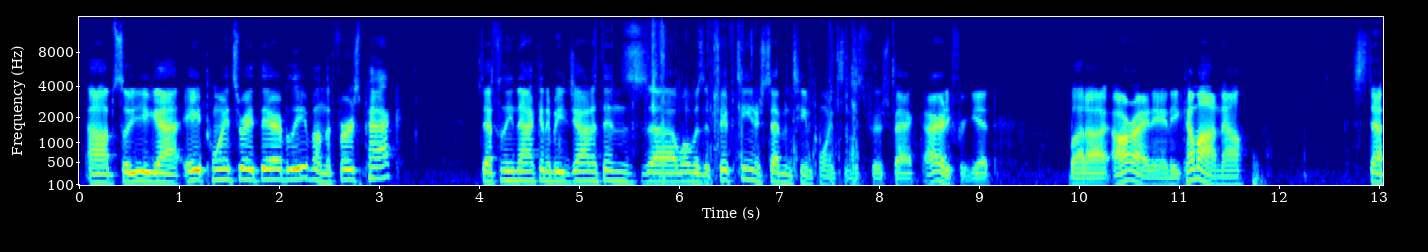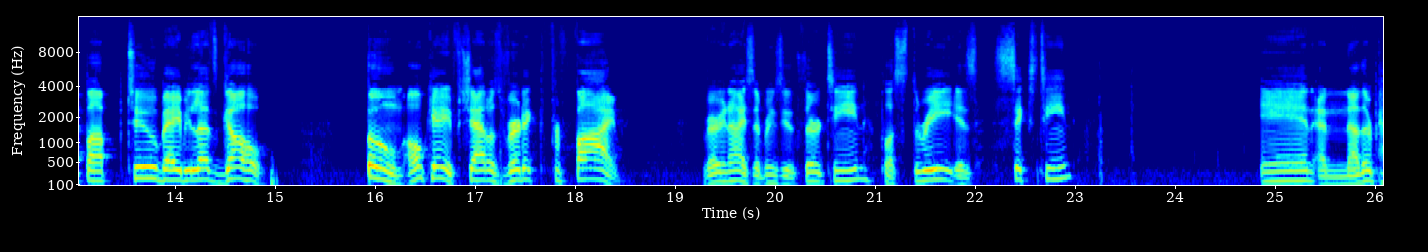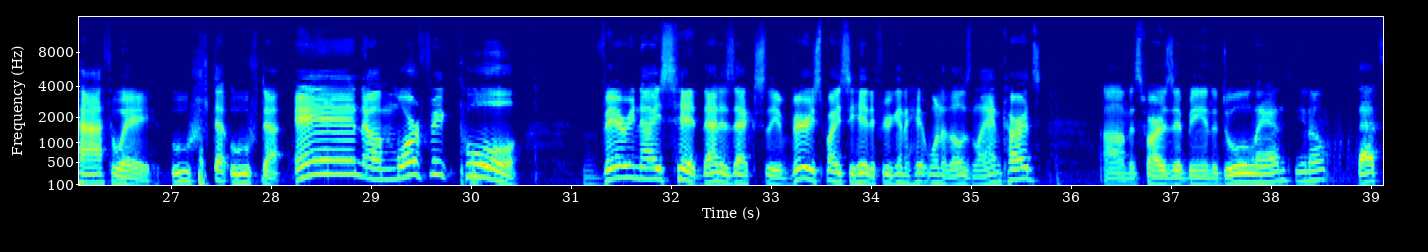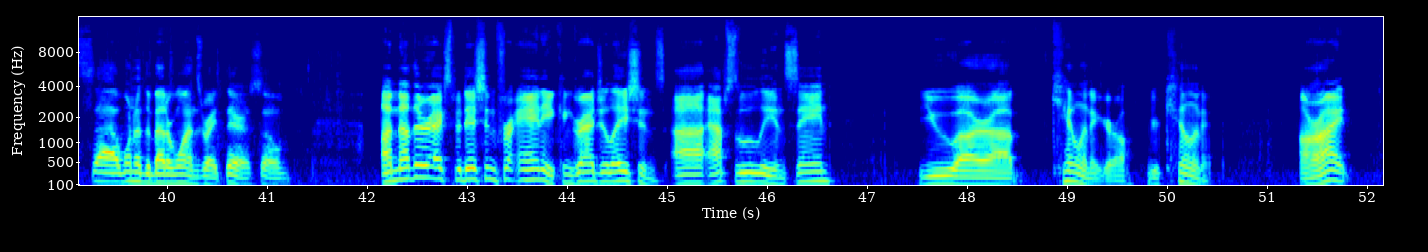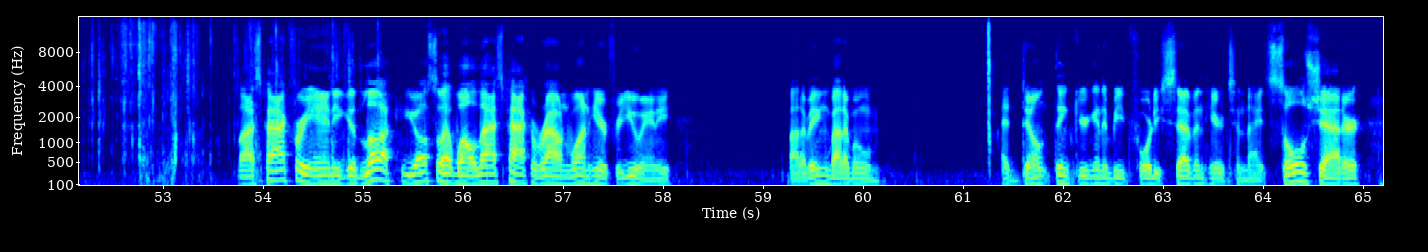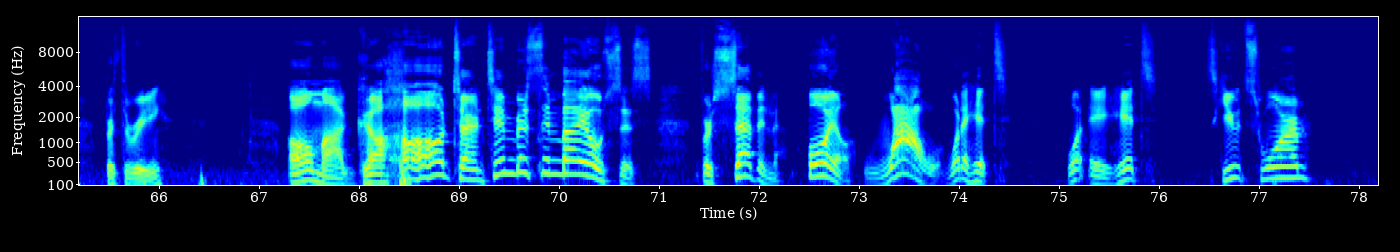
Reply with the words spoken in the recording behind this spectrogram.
Um, so you got eight points right there, I believe, on the first pack. Definitely not going to be Jonathan's, uh, what was it, 15 or 17 points in this first pack. I already forget. But, uh, all right, Andy, come on now. Step up two, baby. Let's go. Boom. Okay, Shadow's Verdict for five. Very nice. That brings you to 13. Plus 3 is 16. And another pathway. Oofta, oofta. And a Morphic Pool. Very nice hit. That is actually a very spicy hit if you're going to hit one of those land cards. Um, as far as it being a dual land, you know. That's uh, one of the better ones right there. So another expedition for Annie. Congratulations. Uh, absolutely insane. You are uh, killing it, girl. You're killing it. All right. Last pack for you, Annie. Good luck. You also have, well, last pack of round one here for you, Annie. Bada bing, bada boom. I don't think you're going to beat 47 here tonight. Soul Shatter for three. Oh my god. Turn Timber Symbiosis for seven. Foil. Wow. What a hit. What a hit. Scute Swarm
